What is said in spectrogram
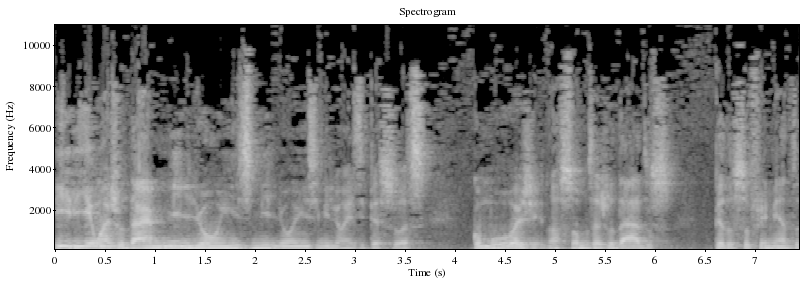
iriam ajudar milhões, milhões e milhões de pessoas como hoje nós somos ajudados pelo sofrimento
